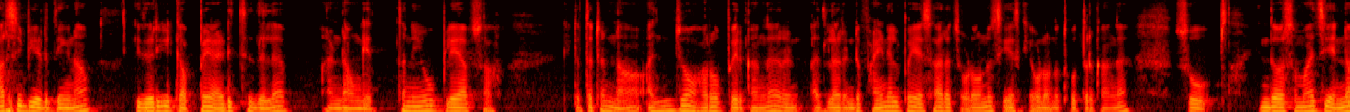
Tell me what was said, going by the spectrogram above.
ஆர்சிபி எடுத்திங்கன்னா இது வரைக்கும் கப்பே அடித்ததில்ல அண்ட் அவங்க எத்தனையோ ப்ளே ஆஃப்ஸா கிட்டத்தட்ட நான் அஞ்சோ ஆறோ போயிருக்காங்க. ரெண் அதில் ரெண்டு ஃபைனல் போய் எஸ்ஆர்ஹெச்சோட ஒன்று சிஎஸ்கேவோட ஒன்று தோற்றுருக்காங்க ஸோ இந்த வருஷமாச்சு என்ன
